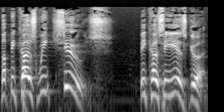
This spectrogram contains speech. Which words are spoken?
but because we choose, because He is good.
